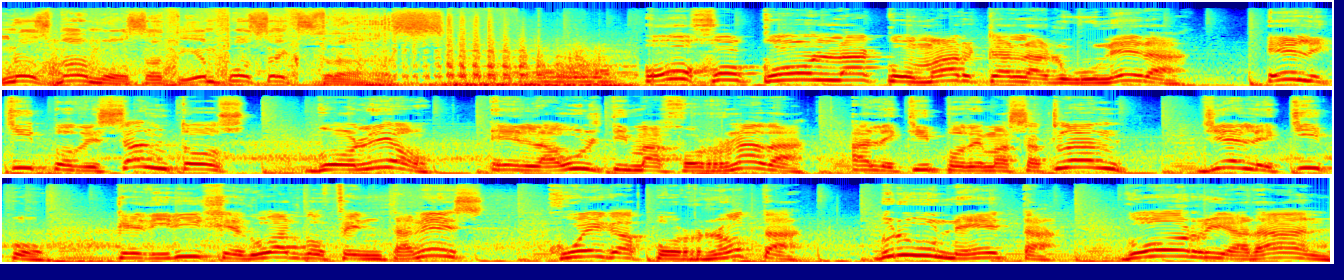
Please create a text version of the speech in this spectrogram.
Nos vamos a tiempos extras. Ojo con la comarca lagunera. El equipo de Santos goleó en la última jornada al equipo de Mazatlán y el equipo que dirige Eduardo Fentanés juega por nota. Bruneta, Gorriarán,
